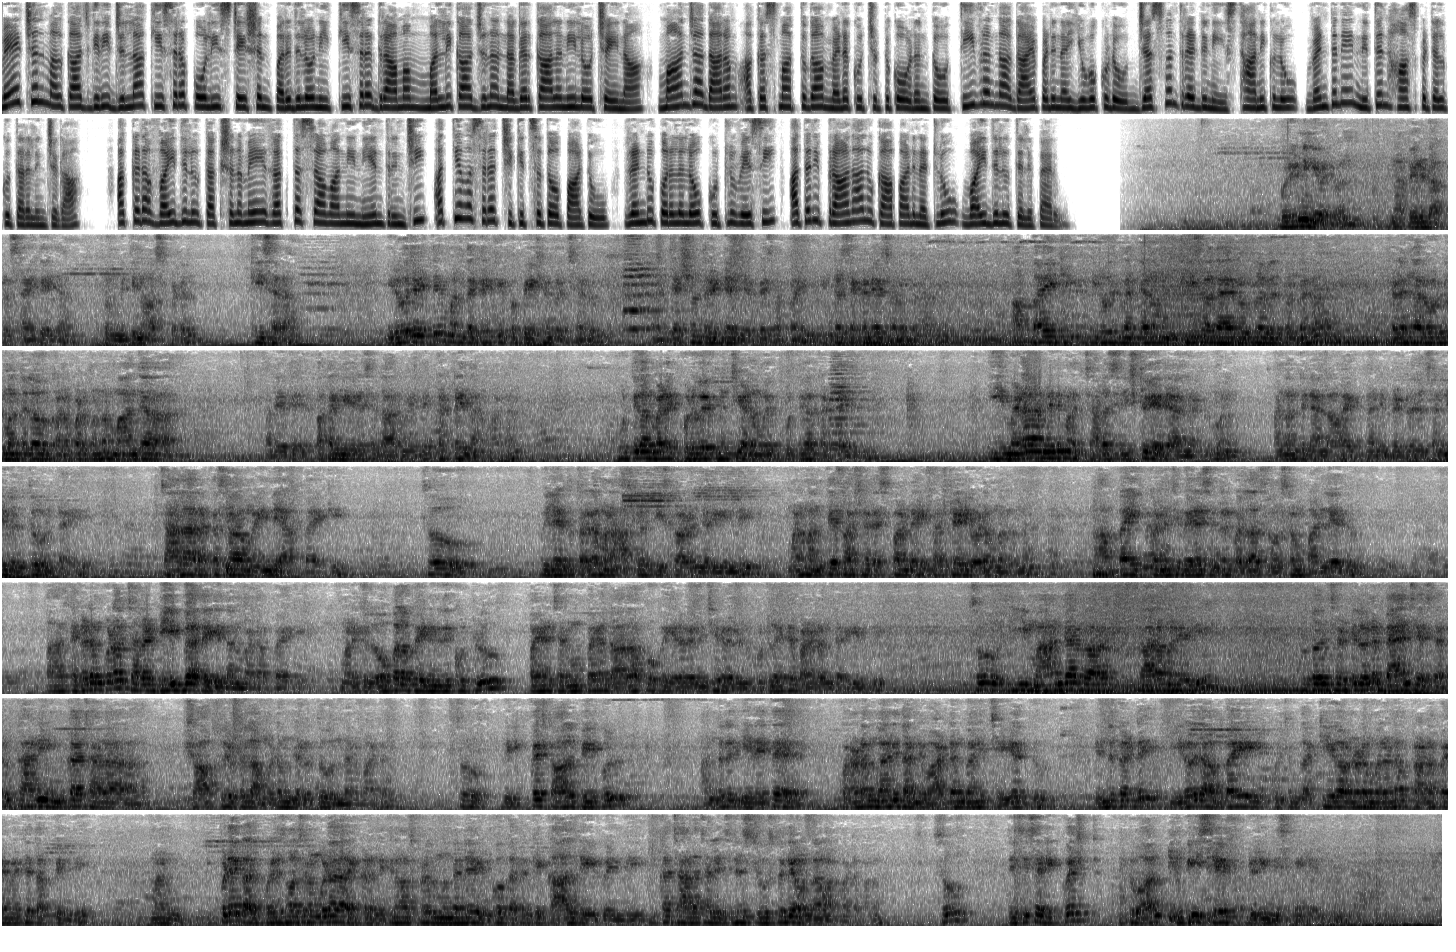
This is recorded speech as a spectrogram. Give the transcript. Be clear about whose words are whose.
Speaker 1: మేడ్చల్ మల్కాజ్గిరి జిల్లా Keesara police station పరిధిలోని కీసర గ్రామం మల్లికార్జున నగర్ కాలనీలో చైనా మాంజా దారం అకస్మాత్తుగా మెడకు చుట్టుకోవడంతో తీవ్రంగా గాయపడిన యువకుడు జస్వంత్ రెడ్డిని స్థానికులు వెంటనే నితిన్ హాస్పిటల్కు తరలించగా అక్కడ వైద్యులు తక్షణమే రక్తస్రావాన్ని నియంత్రించి అత్యవసర చికిత్సతో పాటు రెండు పొరలలో కుట్లు వేసి అతడి ప్రాణాలు కాపాడినట్లు వైద్యులు తెలిపారు.
Speaker 2: గుడ్ ఈవినింగ్ ఎవరివన్ నా పేరు doctor Saiteja from Nitin hospital Keesara. ఈరోజు అయితే మన దగ్గరికి ఒక పేషెంట్ వచ్చారు జశ్వంత్ రెడ్డి అని చెప్పేసి అబ్బాయి. ఇంటర్ సెకండ్ ఇయర్ చదువుతున్నారు ఆ అబ్బాయికి ఈరోజు మధ్యాహ్నం కీసరా దారి రూట్లో వెళ్తుండగా సడన్గా రోడ్డు మధ్యలో కనపడకుండా మాంజా అదైతే పతంగి ఏరేసే దారం అయితే కట్ అయింది అనమాట పూర్తిగా మెడ కుడివైపు నుంచి ఎడమ వైపు పూర్తిగా కట్ అయింది ఈ మెడ అనేది మనకు చాలా సెన్సిటివ్ ఏరియా అన్నట్టు మనం అన్నం తినే అన్నం హైక్ కానీ బ్లడ్ వెజల్స్ అన్ని వెళ్తూ ఉంటాయి. చాలా రక్తస్రావం అయింది ఆ అబ్బాయికి. సో వీలైనంత త్వరగా మన హాస్పిటల్ తీసుకురావడం జరిగింది. మనం అంతే ఫాస్ట్గా రెస్పాండ్ అయ్యి ఫస్ట్ ఎయిడ్ ఇవ్వడం వలన ఆ అబ్బాయి ఇక్కడ నుంచి వేరే సెంటర్కి వెళ్ళాల్సిన అవసరం పడలేదు. ఆ తెగడం కూడా చాలా డీప్గా తెగింది అనమాట అబ్బాయికి. మనకి లోపల ఒక ఎనిమిది కుట్లు పైన చర్మం పైన దాదాపు ఒక ఇరవై నుంచి ఇరవై రెండు కుట్లు అయితే పడడం జరిగింది. సో ఈ మాంజా గా- గారం అనేది టూ థౌజండ్ సెవెంటీలోనే బ్యాన్ చేశారు. కానీ ఇంకా చాలా షాప్స్లో అమ్మడం జరుగుతూ ఉందన్నమాట. So we request all people అందరూ ఏదైతే కొనడం కానీ దాన్ని వాడడం కానీ చేయొద్దు. ఎందుకంటే ఈరోజు ఆ అబ్బాయి కొంచెం లక్కీగా ఉండడం వలన ప్రాణాపాయం అయితే తప్పింది. మనం ఇప్పుడే కాదు పోయిన సంవత్సరం కూడా ఇక్కడ నితిన్ హాస్పిటల్ ముందనే ఇంకొక అతనికి కాల్ తెగిపోయింది. ఇంకా చాలా చాలా ఇన్సిడెంట్స్ చూస్తూనే ఉన్నాం అనమాట మనం. So this is a request to all to be safe during this period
